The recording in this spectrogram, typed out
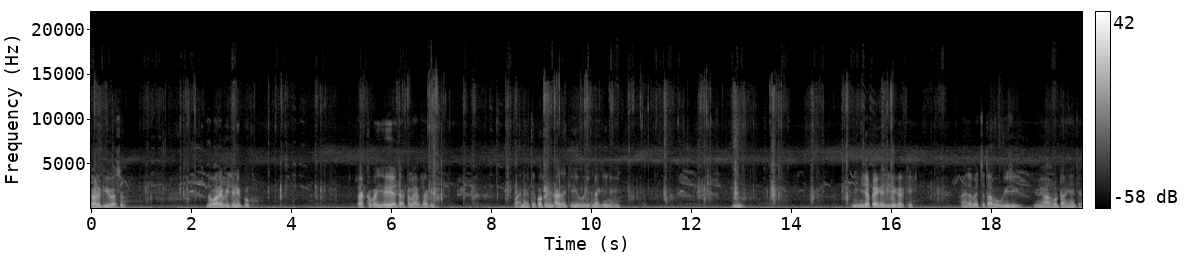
ਗਲ ਗਈ ਬਸ। ਦੁਬਾਰੇ ਬੀਜਣੀ ਪਊ। ਚੱਕ ਬਈ, ਇਹ ਹੈ ਜੱਟ ਲਾਈਫ ਸਾਡੀ। ਮੈਨੂੰ ਤੇ ਪਤਾ ਨਹੀਂ ਲੱਗਦਾ ਕੀ ਹੋਈ ਹੈ ਨਾ ਕੀ ਨਹੀਂ। ਹੂੰ। ਮੀਂਹ ਜਾ ਪੈ ਗਿਆ ਜਿਹਦੇ ਕਰਕੇ। ਐਂ ਦਾ ਵਿੱਚ ਤਾਂ ਹੋ ਗਈ ਸੀ, ਜਿਵੇਂ ਆਹ ਹੋਟਾਂ ਜਿਹੀਆਂ ਚ।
